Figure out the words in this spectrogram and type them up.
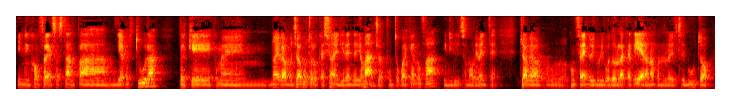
in, in conferenza stampa di apertura, perché come mh, noi avevamo già avuto l'occasione di rendere omaggio appunto qualche anno fa, quindi lui insomma ovviamente già aveva uh, conferendo di Lulivo d'Oro la carriera no? con il tributo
